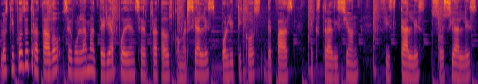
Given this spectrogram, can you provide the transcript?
Los tipos de tratado según la materia pueden ser tratados comerciales, políticos, de paz, extradición, fiscales, sociales,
